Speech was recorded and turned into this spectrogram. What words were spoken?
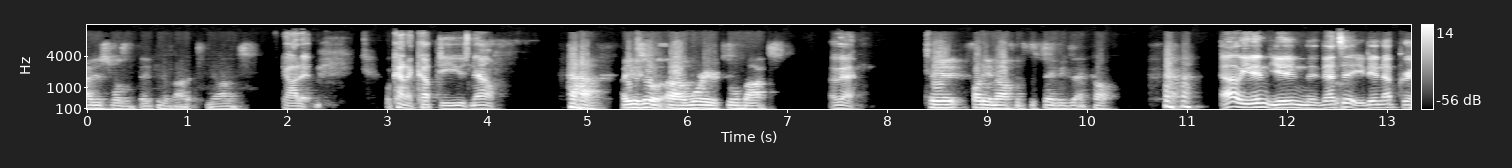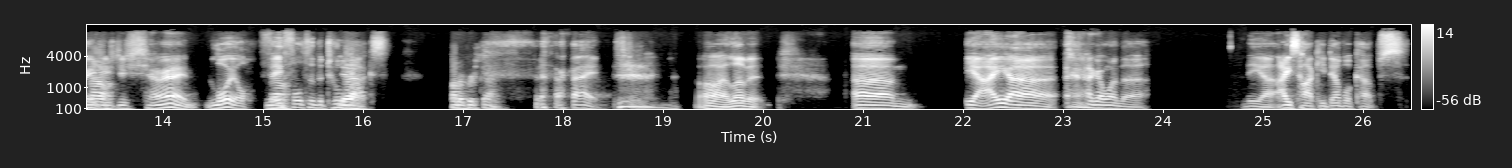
i just wasn't thinking about it to be honest got it what kind of cup do you use now I use a uh, Warrior toolbox. Okay. It, funny enough, it's the same exact cup. oh, you didn't. You didn't. That's it. You didn't upgrade. No. You just all right. Loyal, faithful no. to the toolbox. Hundred percent. All right. Oh, I love it. Um, yeah, I uh, I got one of the the uh, ice hockey double cups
